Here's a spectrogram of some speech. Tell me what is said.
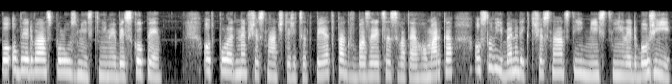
poobědvá spolu s místními biskupy. Odpoledne v 16.45 pak v bazilice svatého Marka osloví Benedikt XVI. místní lid boží.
